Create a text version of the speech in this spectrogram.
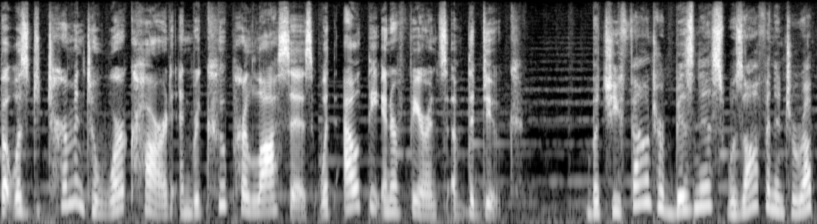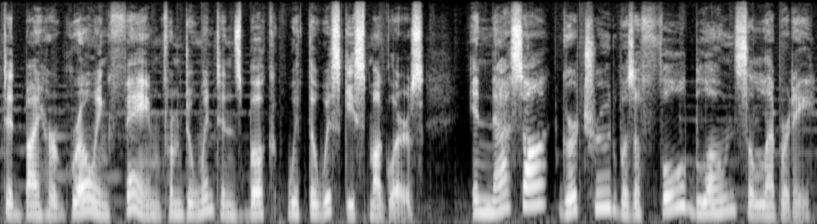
but was determined to work hard and recoup her losses without the interference of the Duke. But she found her business was often interrupted by her growing fame from De Winton's book With the Whiskey Smugglers. In Nassau, Gertrude was a full blown celebrity.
